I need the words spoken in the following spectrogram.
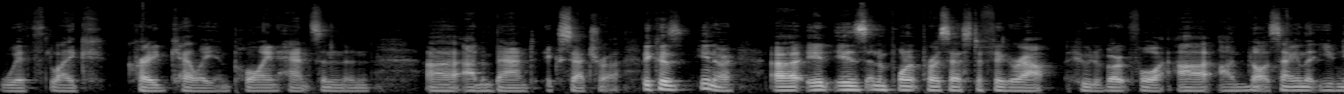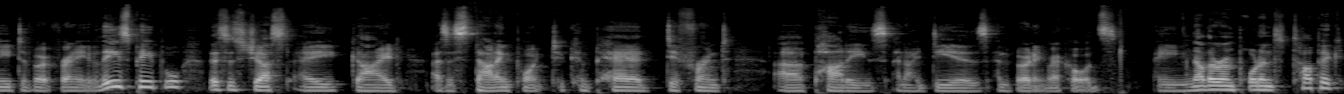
with like Craig Kelly and Pauline Hanson and uh, Adam Bandt, etc. Because you know uh, it is an important process to figure out who to vote for. Uh, I'm not saying that you need to vote for any of these people. This is just a guide as a starting point to compare different uh, parties and ideas and voting records. Another important topic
